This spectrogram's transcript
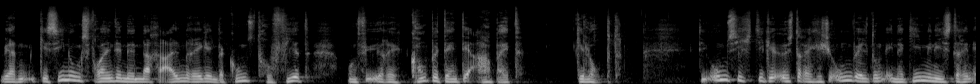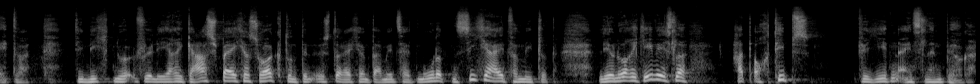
werden Gesinnungsfreundinnen nach allen Regeln der Kunst hofiert und für ihre kompetente Arbeit gelobt. Die umsichtige österreichische Umwelt- und Energieministerin etwa, die nicht nur für leere Gasspeicher sorgt und den Österreichern damit seit Monaten Sicherheit vermittelt. Leonore Gewessler hat auch Tipps für jeden einzelnen Bürger.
